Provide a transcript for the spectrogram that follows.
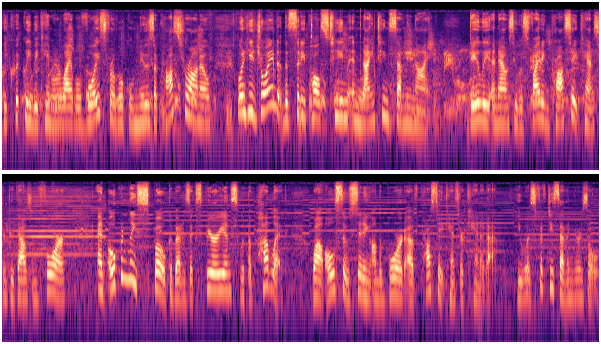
He quickly became a reliable voice for local news across Toronto when he joined the City Pulse team in 1979. Dailey announced he was fighting prostate cancer in 2004 and openly spoke about his experience with the public while also sitting on the board of Prostate Cancer Canada. He was 57 years old.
